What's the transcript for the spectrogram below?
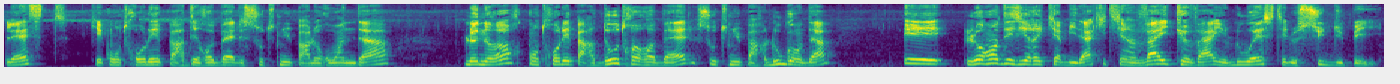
L'Est, qui est contrôlé par des rebelles soutenus par le Rwanda, le Nord, contrôlé par d'autres rebelles soutenus par l'Ouganda, et Laurent Désiré Kabila, qui tient vaille que vaille l'Ouest et le Sud du pays.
